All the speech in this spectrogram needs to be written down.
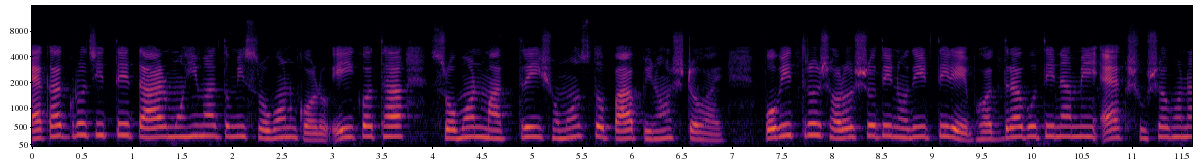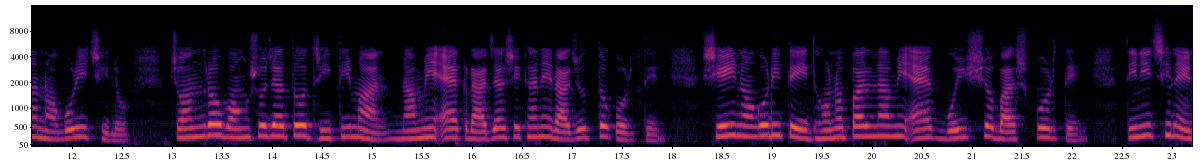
একাগ্রচিত্তে তার মহিমা তুমি শ্রবণ করো। এই কথা শ্রবণ মাত্রেই সমস্ত পাপ বিনষ্ট হয়। পবিত্র সরস্বতী নদীর তীরে ভদ্রাবতী নামে এক সুশোভনা নগরী ছিল। চন্দ্র বংশজাত ধৃতিমান নামে এক রাজা সেখানে রাজত্ব করতেন। সেই নগরীতেই ধনপাল নামে এক বৈশ্য বাস করতেন। তিনি ছিলেন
